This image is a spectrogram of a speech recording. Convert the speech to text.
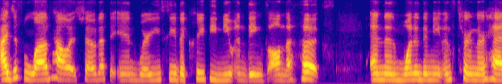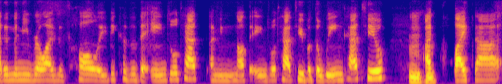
i just love how it showed at the end where you see the creepy mutant things on the hooks and then one of the mutants turn their head and then you realize it's Holly because of the angel tat I mean not the angel tattoo but the wing tattoo. Mm-hmm. I like that.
